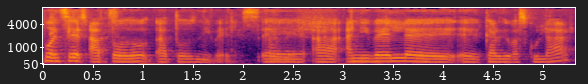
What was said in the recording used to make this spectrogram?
pueden ser a, todo, a todos niveles. A, eh, a, nivel eh, cardiovascular,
